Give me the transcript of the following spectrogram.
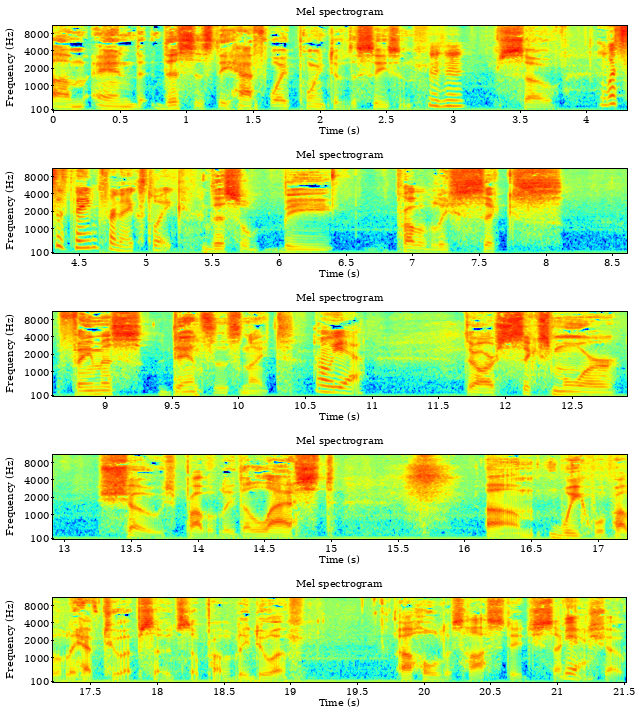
Um, and this is the halfway point of the season. Mhm. So What's the theme for next week? this will be probably six famous dances night. Oh yeah. There are six more shows. Probably the last um, week will probably have two episodes. They'll probably do a a hold us hostage second Yeah. show.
